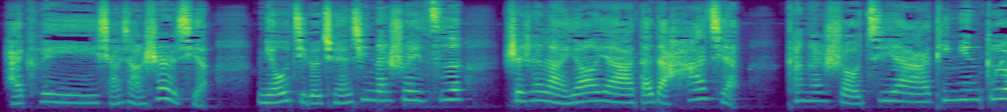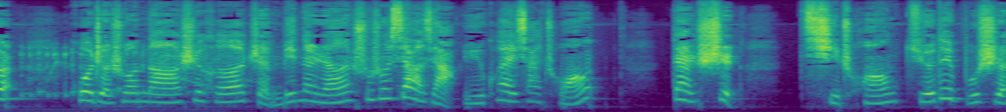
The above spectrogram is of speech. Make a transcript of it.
还可以想想事情，扭几个全新的睡姿，伸伸懒腰呀，打打哈欠，看看手机呀，听听歌，或者说呢，是和枕边的人说说笑笑，愉快下床。但是。起床绝对不是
